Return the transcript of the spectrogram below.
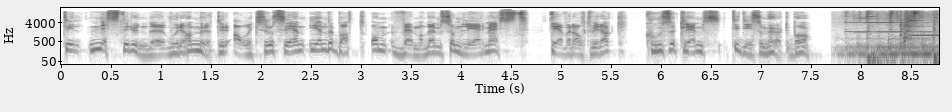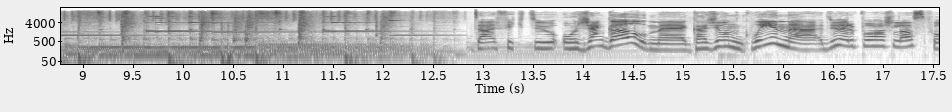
til neste runde, hvor han møter Alex Rosén i en debatt om hvem av dem som ler mest. Det var alt vi rakk. Kos og klems til de som hørte på. Der fikk du Ojango med Gajun Queen. Du hører på Haslas på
